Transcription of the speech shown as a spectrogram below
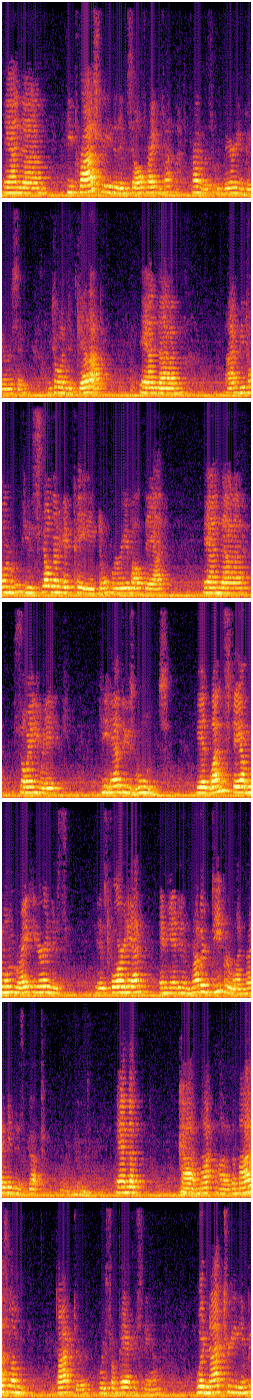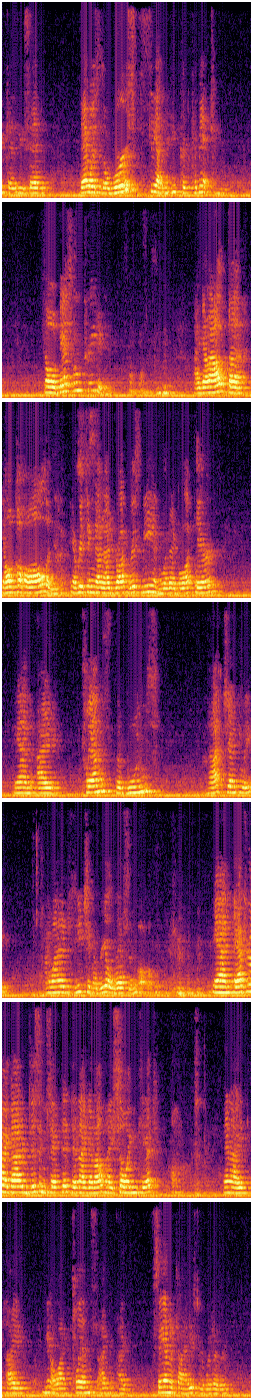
and, um, he prostrated himself right in front, front of us, it was very embarrassing. We told him to get up, and, um, I, we told him he's still gonna get paid, don't worry about that. And, uh, so anyway, he had these wounds. He had one stab wound right here in his, his forehead, and had another deeper one right in his gut. And the, uh, uh, the Muslim doctor was from Pakistan, would not treat him because he said that was the worst sin he could commit. So guess who treated him? I got out the alcohol and everything that I brought with me and what I bought there. And I cleansed the wounds, not gently. I wanted to teach him a real lesson. And after I got him disinfected, then I got out my sewing kit. And I, I, you know, I cleansed, I, I sanitized or whatever.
